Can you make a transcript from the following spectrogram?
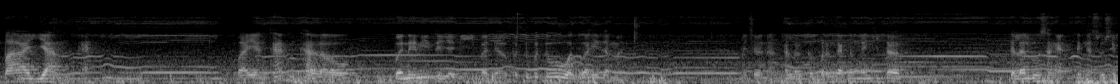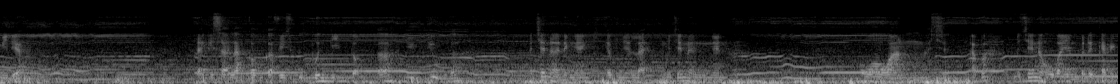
Bayangkan. Bayangkan kalau benda ni terjadi pada betul-betul waktu akhir zaman. Macam mana? Kalau kebergantungan kita terlalu sangat dengan sosial media. Tak kisahlah kau buka Facebook pun TikTok ke YouTube ke macam mana dengan kita punya life macam mana dengan orang-orang macam apa? Macam mana orang yang berdekatan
